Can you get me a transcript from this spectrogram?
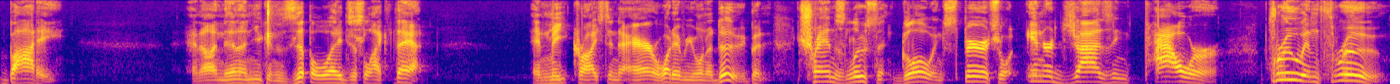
body. And uh, then you can zip away just like that and meet Christ in the air or whatever you want to do. But translucent, glowing, spiritual, energizing power through and through,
